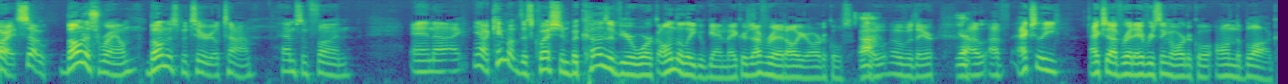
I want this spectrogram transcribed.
All right, so bonus round, bonus material time, having some fun. And uh, you know, I came up with this question because of your work on the League of Game Makers. I've read all your articles ah, o- over there. Yeah. I, have actually, actually, I've read every single article on the blog.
